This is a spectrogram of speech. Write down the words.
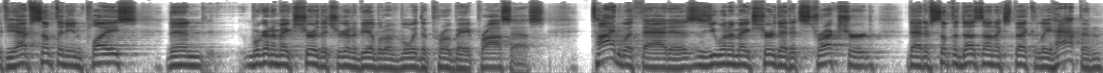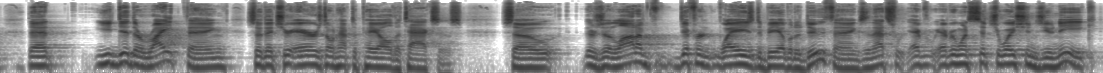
If you have something in place, then we're going to make sure that you're going to be able to avoid the probate process. Tied with that is, is you want to make sure that it's structured that if something does unexpectedly happen, that you did the right thing so that your heirs don't have to pay all the taxes. So there's a lot of different ways to be able to do things, and that's every, everyone's situation is unique.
